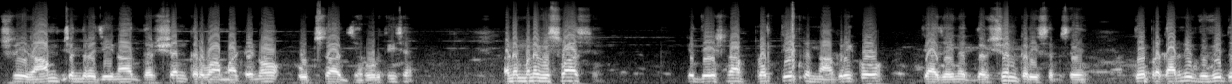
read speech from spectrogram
શ્રી રામચંદ્રજીના દર્શન કરવા માટેનો ઉત્સાહ જરૂરથી છે. અને મને વિશ્વાસ છે કે દેશના પ્રત્યેક નાગરિકો ત્યાં જઈને દર્શન કરી શકશે તે પ્રકારની વિવિધ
